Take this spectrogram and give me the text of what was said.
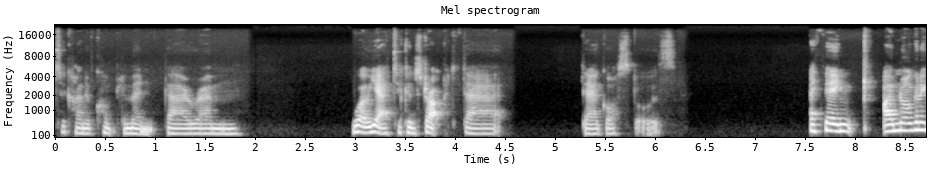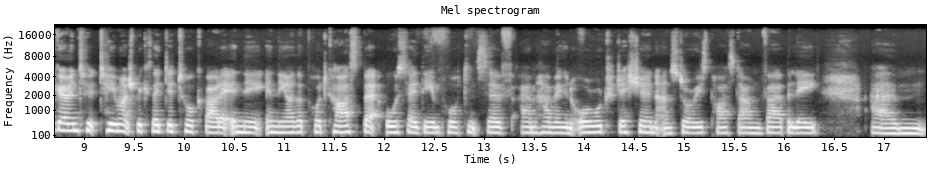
to kind of complement their um, well, yeah, to construct their their gospels. I think I'm not going to go into it too much because I did talk about it in the in the other podcast, but also the importance of um, having an oral tradition and stories passed down verbally um,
